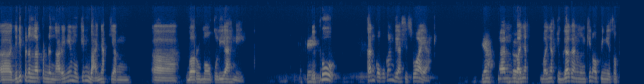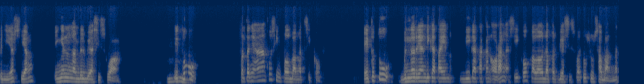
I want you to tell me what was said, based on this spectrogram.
Uh, jadi pendengar-pendengar ini mungkin banyak yang uh, baru mau kuliah nih. Okay. Itu kan Koko kan beasiswa ya. Ya. Dan betul. banyak banyak juga kan mungkin opini-opiniers yang ingin mengambil beasiswa. Hmm. Itu pertanyaan aku simpel banget sih kok. Itu tuh bener yang dikatain dikatakan orang nggak sih kok kalau dapat beasiswa tuh susah banget.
